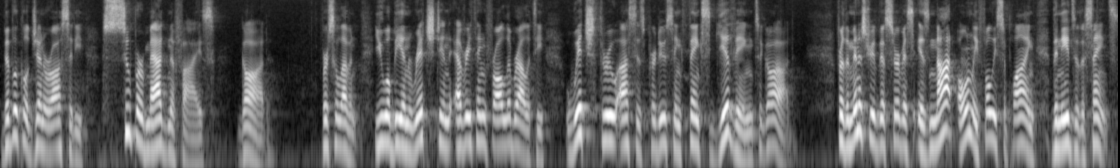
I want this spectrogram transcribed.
biblical generosity super magnifies God. Verse 11 You will be enriched in everything for all liberality, which through us is producing thanksgiving to God. For the ministry of this service is not only fully supplying the needs of the saints.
